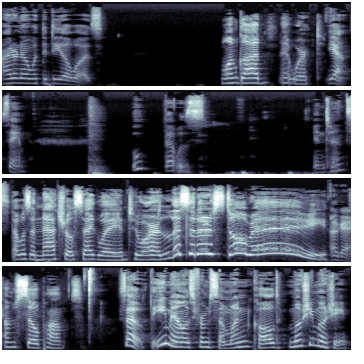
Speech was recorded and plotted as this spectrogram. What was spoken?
I don't know what the deal was. Well, I'm glad it worked. Yeah, same. Ooh, that was intense. That was a natural segue into our listener story. Okay. I'm so pumped. So the email is from someone called Moshi Moshi,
